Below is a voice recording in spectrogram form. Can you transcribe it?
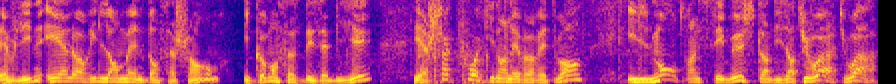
Evelyne. Et alors, il l'emmène dans sa chambre, il commence à se déshabiller, et à chaque fois qu'il enlève un vêtement, il montre un de ses muscles en disant, tu vois, tu vois,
